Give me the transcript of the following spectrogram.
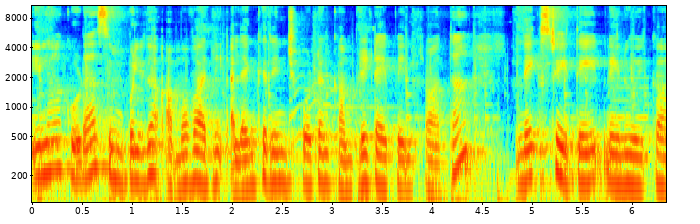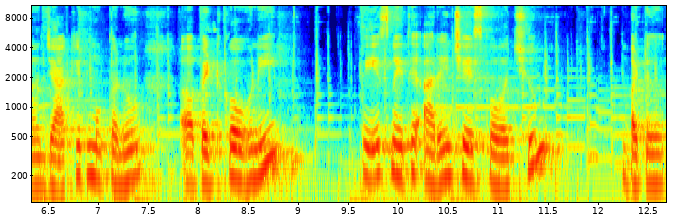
ఇలా కూడా సింపుల్గా అమ్మవారిని అలంకరించుకోవటం కంప్లీట్ అయిపోయిన తర్వాత నెక్స్ట్ అయితే నేను ఇక జాకెట్ ముక్కను పెట్టుకోని ఫేస్ని అయితే అరేంజ్ చేసుకోవచ్చు. బట్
